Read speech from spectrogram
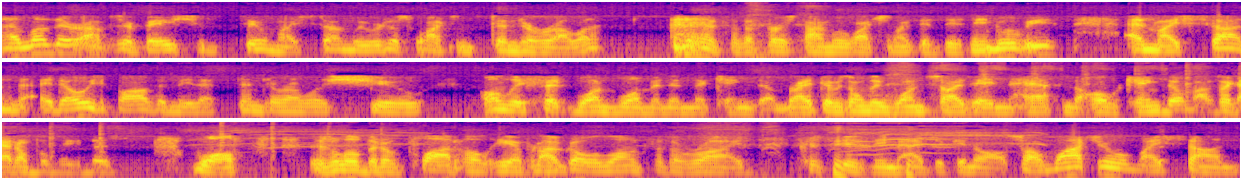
I love their observations too. My son, we were just watching Cinderella for the first time. We were watching like the Disney movies, and my son. It always bothered me that Cinderella's shoe only fit one woman in the kingdom. Right? There was only one size eight and a half in the whole kingdom. I was like, I don't believe this. Well, there's a little bit of a plot hole here, but I'll go along for the ride because Disney magic and all. So I'm watching it with my son,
